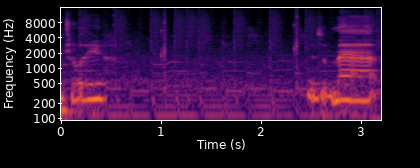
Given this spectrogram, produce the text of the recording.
Eventually. There's a map.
